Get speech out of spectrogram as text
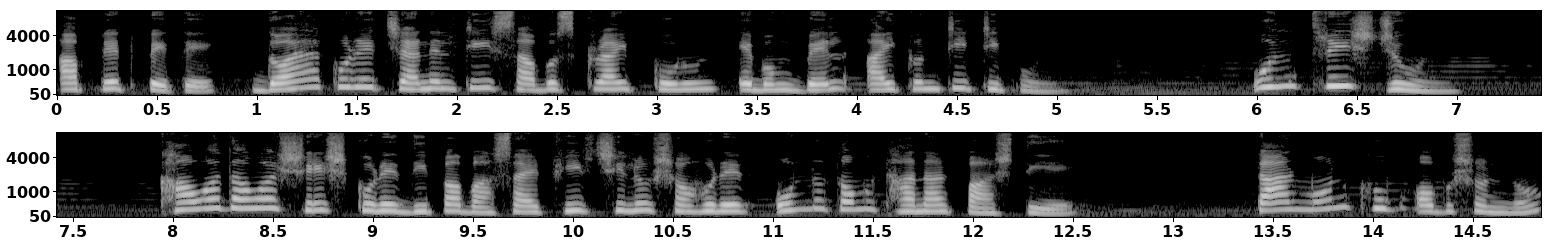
আপডেট পেতে দয়া করে চ্যানেলটি সাবস্ক্রাইব করুন এবং বেল আইকনটি টিপুন। উনত্রিশ জুন। খাওয়া দাওয়া শেষ করে দীপা বাসায় ফিরছিল শহরের অন্যতম থানার পাশ দিয়ে। তার মন খুব অবসন্ন,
